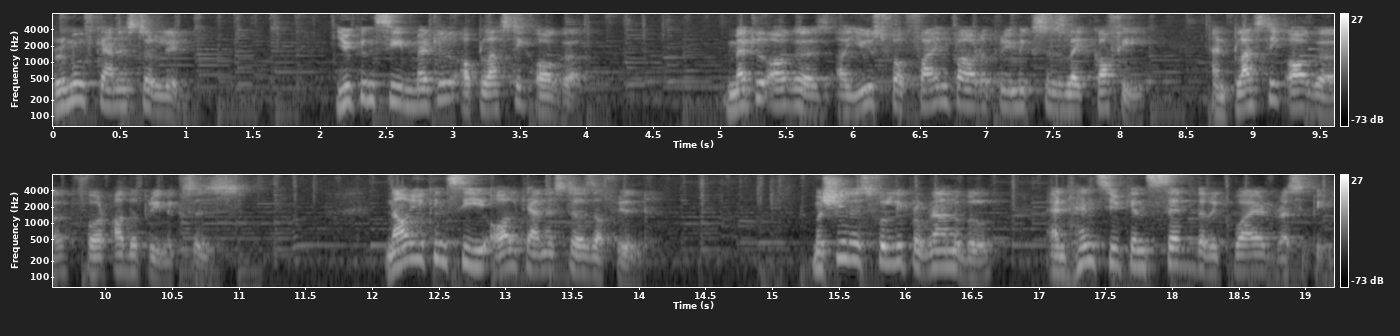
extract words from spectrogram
Remove canister lid. You can see metal or plastic auger. Metal augers are used for fine powder premixes like coffee and plastic auger for other premixes. Now you can see all canisters are filled. Machine is fully programmable and hence you can set the required recipe.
